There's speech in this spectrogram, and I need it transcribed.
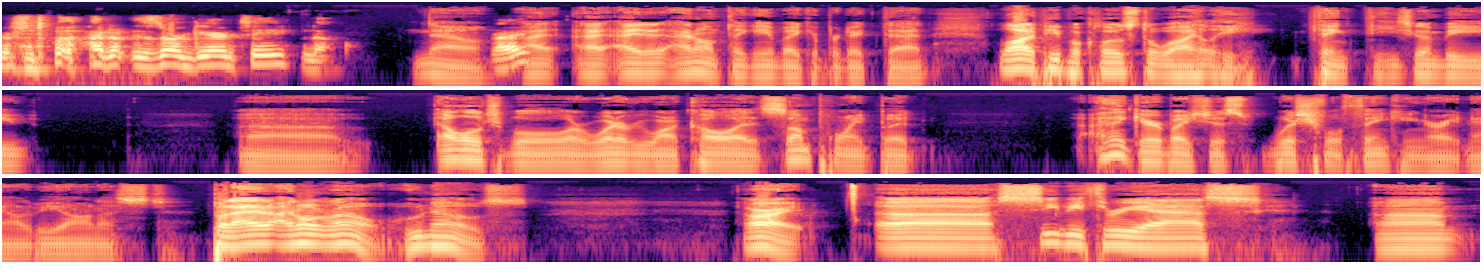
there's no. I don't, is there a guarantee? No. No, Right? I, I, I don't think anybody could predict that. A lot of people close to Wiley think he's going to be uh, eligible or whatever you want to call it at some point, but I think everybody's just wishful thinking right now, to be honest. But I, I don't know. Who knows? All right. Uh, CB3 asks, um,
